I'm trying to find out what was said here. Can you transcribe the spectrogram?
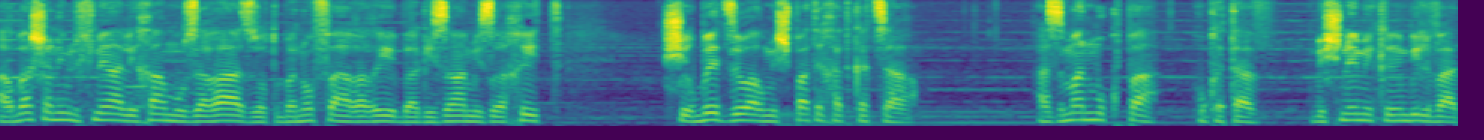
ארבע שנים לפני ההליכה המוזרה הזאת בנוף ההררי בגזרה המזרחית, שרבט זוהר משפט אחד קצר. הזמן מוקפא, הוא כתב, בשני מקרים בלבד,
